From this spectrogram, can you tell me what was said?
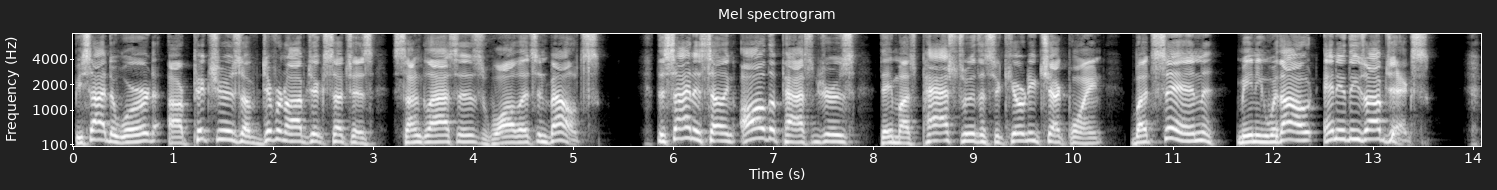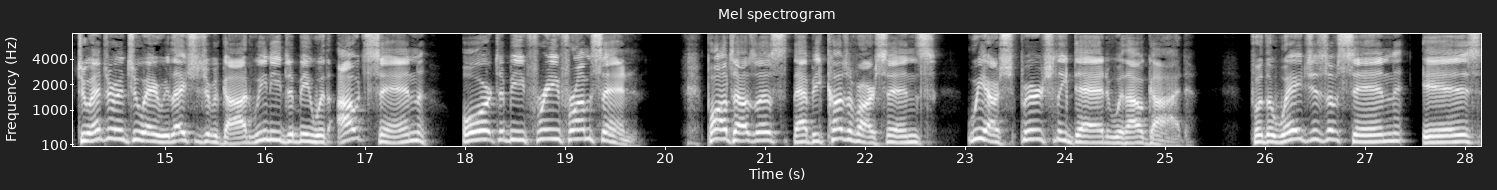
Beside the word are pictures of different objects such as sunglasses, wallets, and belts. The sign is telling all the passengers they must pass through the security checkpoint, but sin, meaning without any of these objects. To enter into a relationship with God, we need to be without sin or to be free from sin. Paul tells us that because of our sins, we are spiritually dead without God. For the wages of sin is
